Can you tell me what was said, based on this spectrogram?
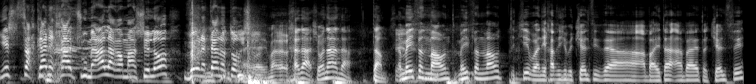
יש שחקן אחד שהוא מעל הרמה שלו, והוא נתן אותו ראשון. אה, חדש, אוננה. תם. בסדר. מייסון מאונט, מייסון מאונט, תקשיבו, אני חשבתי שבצ'לסי זה הבעיה את הצ'לסי.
